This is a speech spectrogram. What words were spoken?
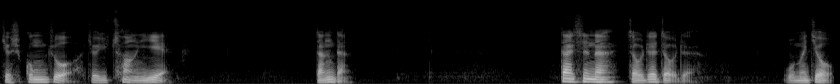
就是工作，就去创业，等等。但是呢，走着走着，我们就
